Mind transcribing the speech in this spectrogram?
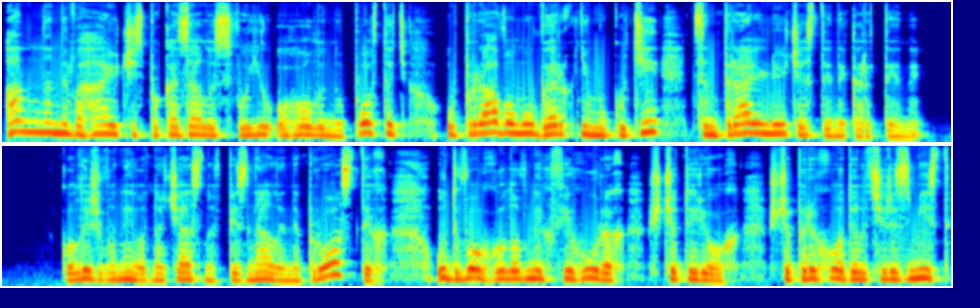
Анна, не вагаючись, показала свою оголену постать у правому верхньому куті центральної частини картини. Коли ж вони одночасно впізнали непростих у двох головних фігурах з чотирьох, що переходили через міст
